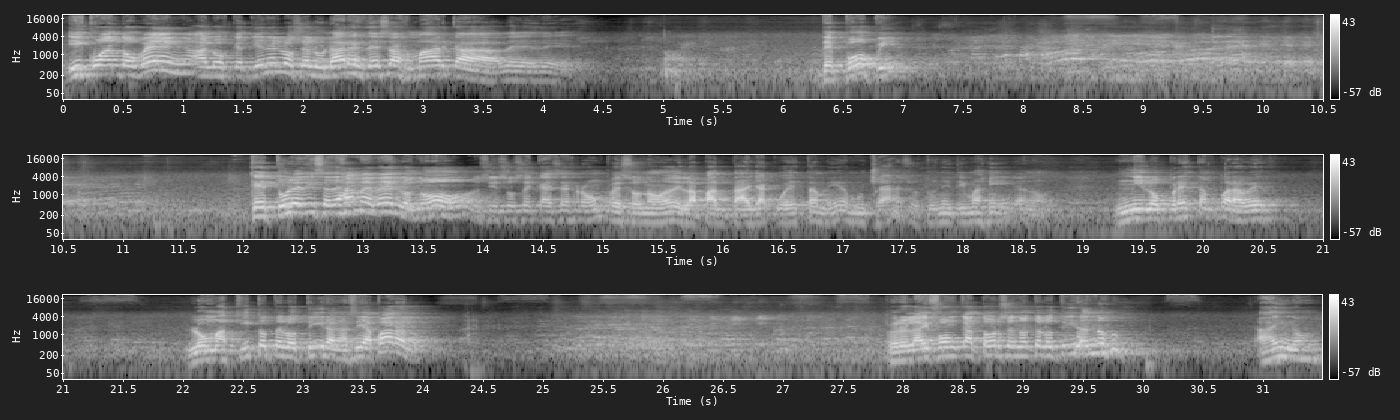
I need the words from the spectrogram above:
Y cuando ven a los que tienen los celulares de esas marcas de, de, de Poppy, que tú le dices, déjame verlo. No, si eso se cae, se rompe, eso no, y la pantalla cuesta, mira, muchacho, tú ni te imaginas, no. Ni lo prestan para ver. Los maquitos te lo tiran así, apáralo. Pero el iPhone 14 no te lo tiran, no. Ay, no.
